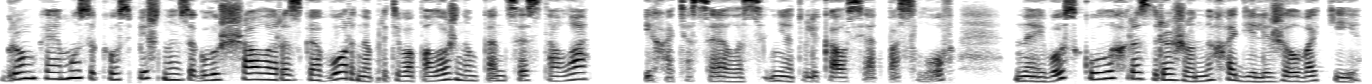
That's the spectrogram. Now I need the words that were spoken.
Громкая музыка успешно заглушала разговор на противоположном конце стола, и хотя Селос не отвлекался от послов, на его скулах раздраженно ходили желваки.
